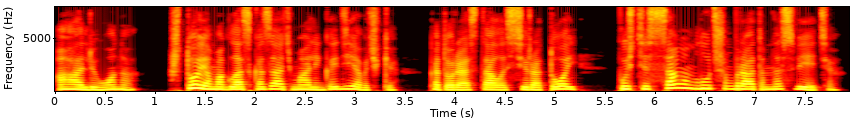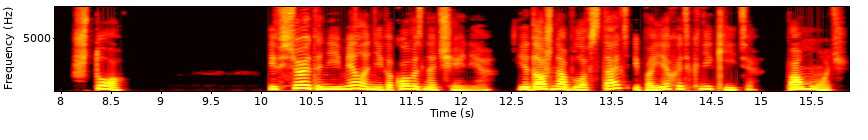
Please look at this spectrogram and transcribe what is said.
А Алена? Что я могла сказать маленькой девочке, которая осталась сиротой, пусть и с самым лучшим братом на свете? Что? И все это не имело никакого значения. Я должна была встать и поехать к Никите. Помочь.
